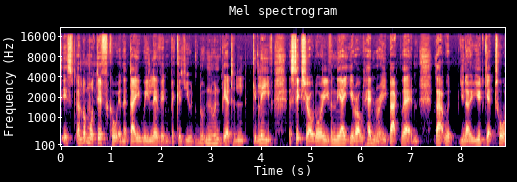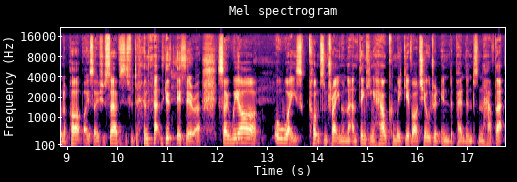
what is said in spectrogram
it's a lot more difficult in the day we live in because you wouldn't be able to leave a six year old or even the eight year old Henri back then. That would, you know, you'd get torn apart by social services for doing that this, this era. So we are always concentrating on that and thinking how can we give our children independence and have that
